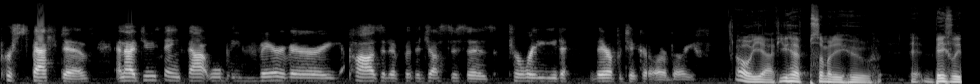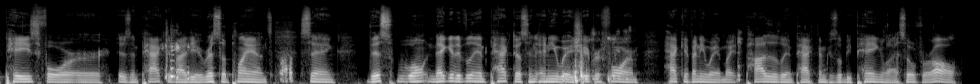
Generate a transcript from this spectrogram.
perspective. And I do think that will be very, very positive for the justices to read their particular brief. Oh, yeah. If you have somebody who eh, basically pays for or is impacted by the ERISA plans saying this won't negatively impact us in any way, shape, or form, heck, if any way, it might positively impact them because they'll be paying less overall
